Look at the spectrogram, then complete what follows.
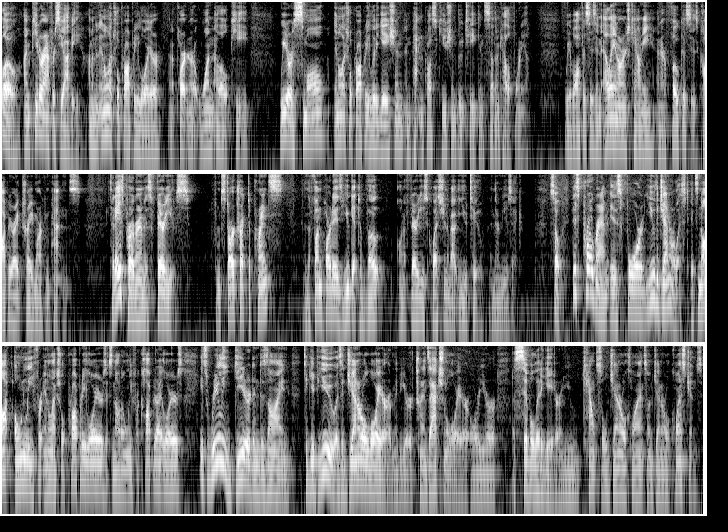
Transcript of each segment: Hello, I'm Peter Afrasiabi. I'm an intellectual property lawyer and a partner at One LLP. We are a small intellectual property litigation and patent prosecution boutique in Southern California. We have offices in LA and Orange County, and our focus is copyright, trademark, and patents. Today's program is fair use. From Star Trek to Prince, and the fun part is you get to vote on a fair use question about U2 and their music. So this program is for you, the generalist. It's not only for intellectual property lawyers, it's not only for copyright lawyers. It's really geared and designed to give you as a general lawyer, maybe you're a transactional lawyer or you're a civil litigator and you counsel general clients on general questions.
